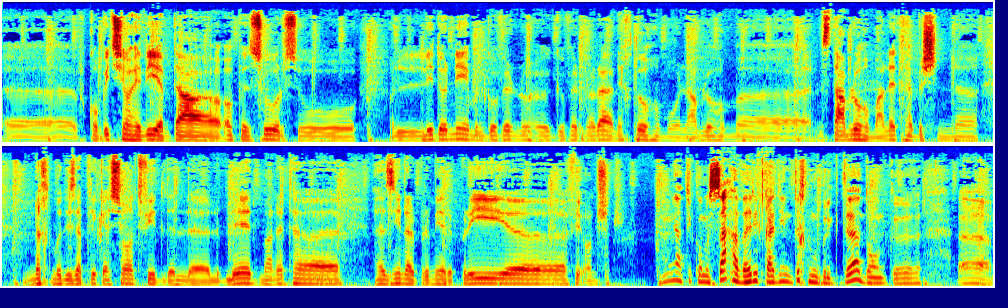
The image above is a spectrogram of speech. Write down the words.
آه في compétition هذه نتاع open source و les données من ال gouvernorat ناخذوهم ونعملوهم آه نستعملوهم معناتها باش نخدموا des applications تفيد البلاد. معناتها هزينا ال premier prix آه في أونشر. يعطيكم الصحة. ظهري قاعدين تخدموا بالكدا donc آه، آه،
